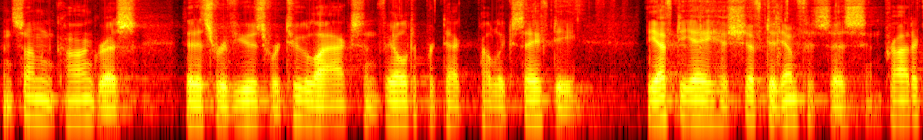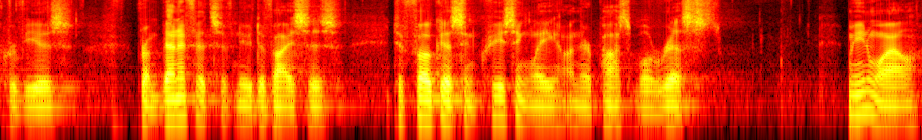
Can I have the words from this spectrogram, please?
and some in Congress that its reviews were too lax and failed to protect public safety, the FDA has shifted emphasis in product reviews from benefits of new devices to focus increasingly on their possible risks. Meanwhile,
